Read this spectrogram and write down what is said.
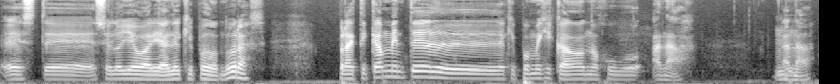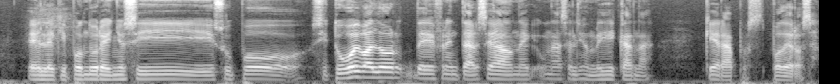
este, se lo llevaría el equipo de Honduras. Prácticamente el equipo mexicano no jugó a nada. A nada. El equipo hondureño sí supo, sí tuvo el valor de enfrentarse a una, una selección mexicana que era pues poderosa.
